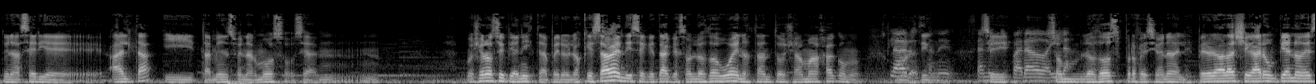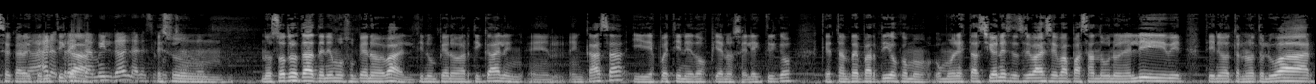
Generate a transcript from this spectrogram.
de una serie alta y también suena hermoso. O sea, bueno, yo no soy pianista, pero los que saben dicen que, ta, que son los dos buenos, tanto Yamaha como Claro, Martin. se han- se han equiparado ahí Son las- los dos profesionales. Pero la verdad, llegar a un piano de esa Claro, característica 30 mil dólares. es un nosotros ta, tenemos un piano de Val, tiene un piano vertical en, en, en casa y después tiene dos pianos eléctricos que están repartidos como, como en estaciones, entonces va, se va pasando uno en el living, tiene otro en otro lugar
